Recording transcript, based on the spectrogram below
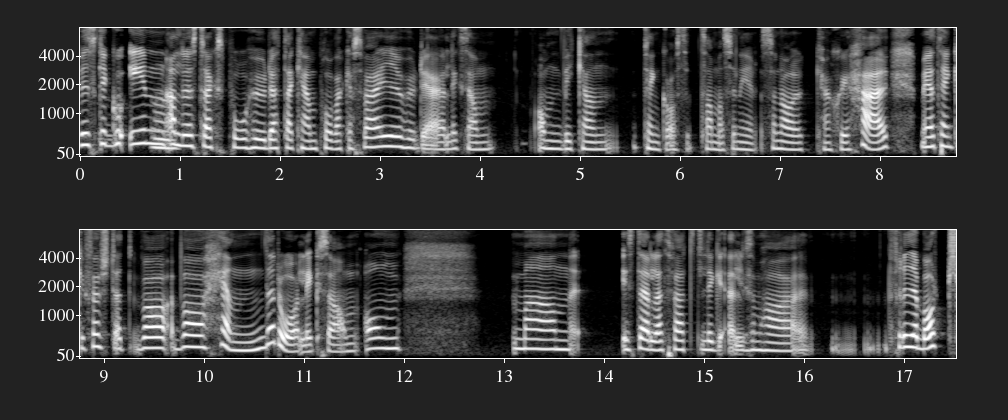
Vi ska gå in mm. alldeles strax på hur detta kan påverka Sverige och hur det är liksom om vi kan tänka oss att samma scenario kanske är här. Men jag tänker först att vad, vad händer då liksom om man istället för att liksom ha fri abort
